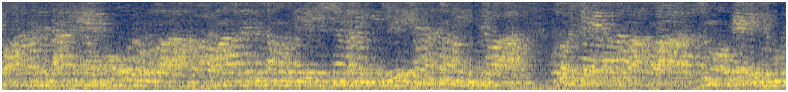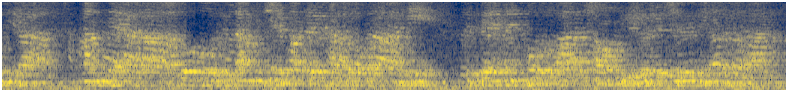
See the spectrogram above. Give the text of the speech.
거하는 땅의 호불호와 거하는 성읍이 진영인지 산성인지와 호박과 수목의 유문이라. 감대하라. 또 그 땅 실과를 가져오라 하니 그때는 포도가 처음 익을 즈음이었더라.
